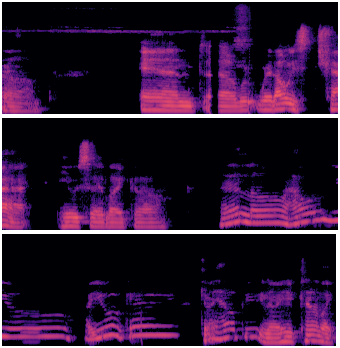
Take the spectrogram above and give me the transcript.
um, and uh, we, we'd always chat. He would say like, uh, "Hello, how are you? Are you okay? Can I help you?" You know he kind of like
